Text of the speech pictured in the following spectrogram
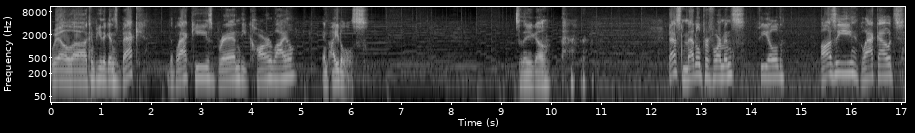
will uh, compete against Beck, the Black Keys, Brandi Carlile, and Idles. So there you go. Best metal performance field Ozzy, Blackout,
